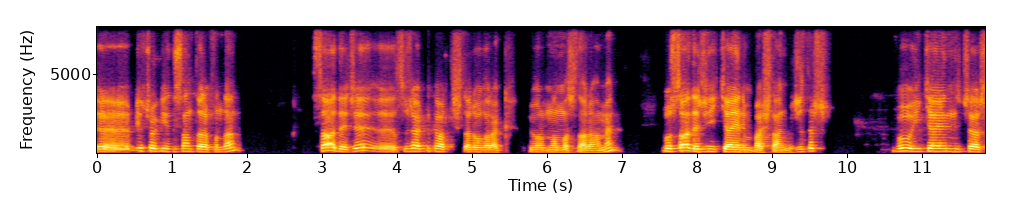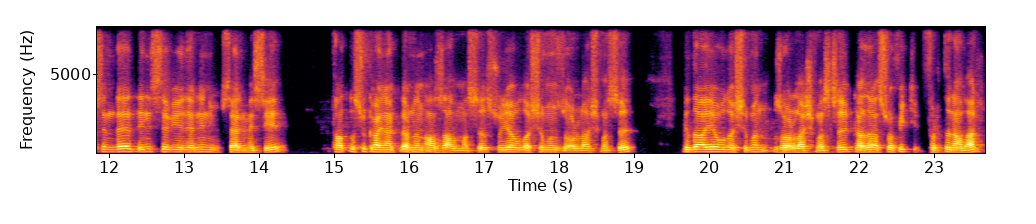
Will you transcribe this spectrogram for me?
e, birçok insan tarafından sadece e, sıcaklık artışları olarak yorumlanmasına rağmen bu sadece hikayenin başlangıcıdır. Bu hikayenin içerisinde deniz seviyelerinin yükselmesi, tatlı su kaynaklarının azalması, suya ulaşımın zorlaşması, gıdaya ulaşımın zorlaşması, katastrofik fırtınalar,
